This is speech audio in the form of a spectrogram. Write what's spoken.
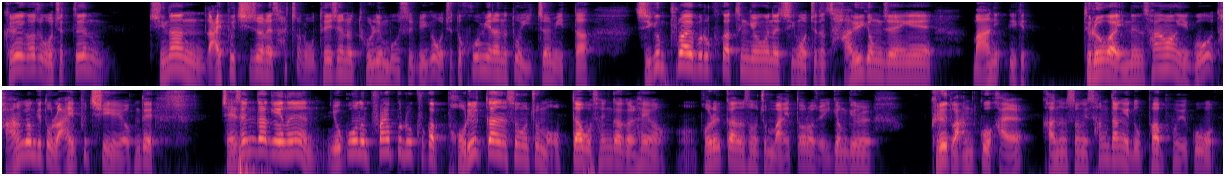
그래가지고 어쨌든 지난 라이프치전에 살짝 로테이션을 돌린 모습이고 어쨌든 홈이라는 또 이점이 있다. 지금 프라이브루크 같은 경우는 지금 어쨌든 4위 경쟁에 많이 이렇게 들어가 있는 상황이고 다음 경기 또 라이프치예요. 근데 제 생각에는 요거는 프라이브루크가 버릴 가능성은 좀 없다고 생각을 해요. 어, 버릴 가능성은 좀 많이 떨어져. 이 경기를 그래도 안고 갈 가능성이 상당히 높아 보이고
